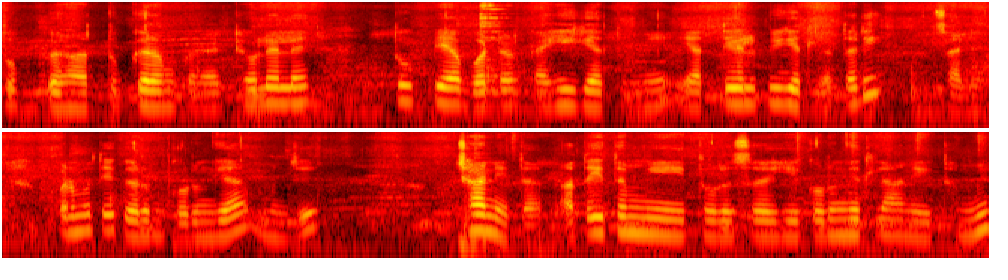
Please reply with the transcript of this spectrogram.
तूप तूप गरम करायला ठेवलेलं आहे. तूप या बटर काही घ्या तुम्ही या तेल बी घेतलं तरी चालेल. पण मग ते गरम करून घ्या म्हणजे छान येतात आता इथं मी थोडंसं हे करून घेतलं आणि इथं मी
